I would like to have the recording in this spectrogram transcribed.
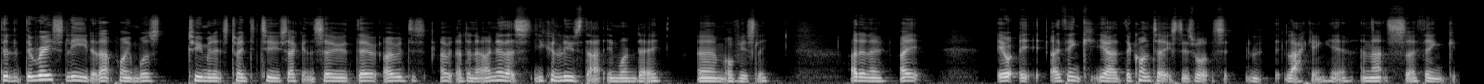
the the race lead at that point was two minutes twenty two seconds. So there, I would, I, I don't know. I know that's you can lose that in one day. Um, obviously, I don't know. I, it, it, I think yeah, the context is what's lacking here, and that's I think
